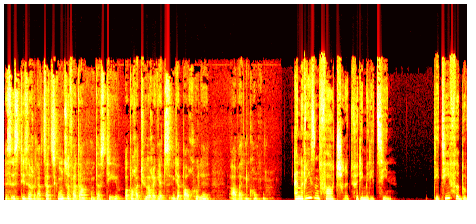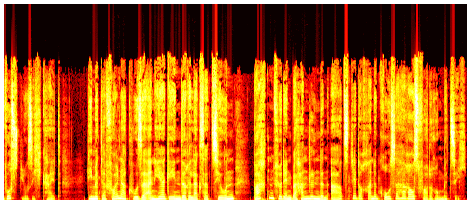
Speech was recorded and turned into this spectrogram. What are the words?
Es ist dieser Relaxation zu verdanken, dass die Operateure jetzt in der Bauchhöhle arbeiten konnten. Ein Riesenfortschritt für die Medizin. Die tiefe Bewusstlosigkeit, die mit der Vollnarkose einhergehende Relaxation brachten für den behandelnden Arzt jedoch eine große Herausforderung mit sich.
